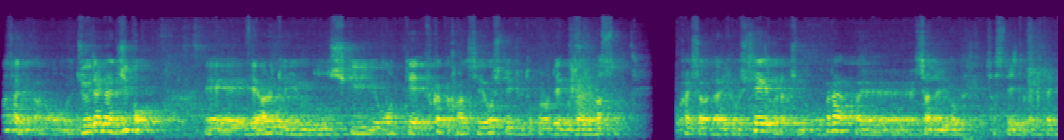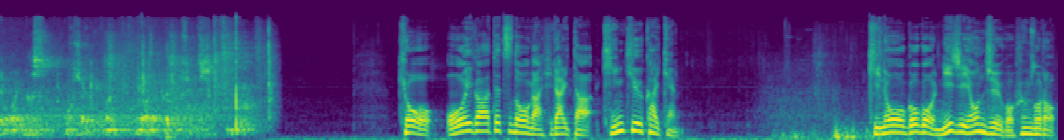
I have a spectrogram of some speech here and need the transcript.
まさにあの重大な事故、えー、であるという認識を持って深く反省をしているところでございます。会社を代表して私の方から、えー、謝罪をさせていただきたいと思います。申し訳ございませんでした。今日大井川鉄道が開いた緊急会見。昨日午後2時45分ごろ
